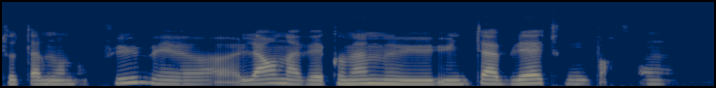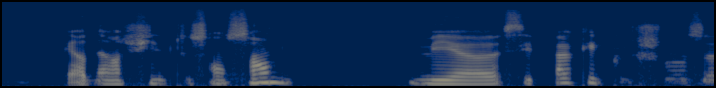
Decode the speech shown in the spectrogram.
totalement non plus, mais euh, là, on avait quand même une tablette où parfois on regardait un film tous ensemble, mais c'est pas quelque chose,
